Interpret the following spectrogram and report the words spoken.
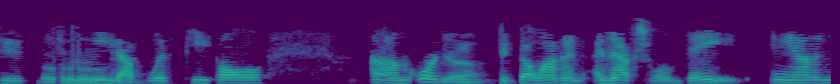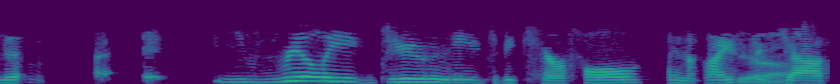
to, to meet up with people, um, or Yeah. to, to go on an, an actual date. And uh, you really do need to be careful. And I Yeah. suggest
